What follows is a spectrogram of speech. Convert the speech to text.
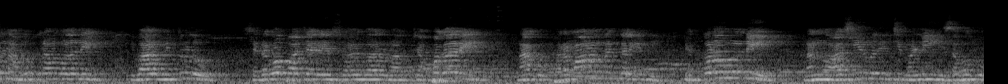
ఉన్న అనుగ్రహం వల్లనే ఇవాళ మిత్రులు శటగోపాచార్య స్వామి వారు నాకు చెప్పగానే నాకు పరమానందం కలిగింది. ఎక్కడో నన్ను ఆశీర్వదించి మళ్ళీ ఈ సభకు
